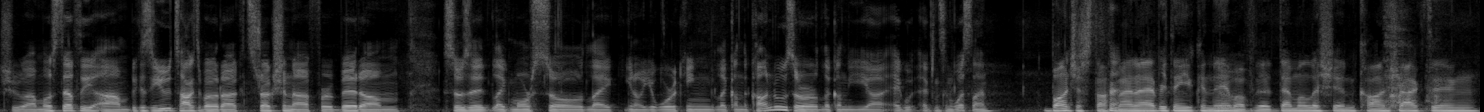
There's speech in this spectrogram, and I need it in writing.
True, uh, most definitely. Um, because you talked about uh, construction uh, for a bit. Um, so is it like more so like you know you're working like on the condos or like on the uh, Egg- Eglinton Westland? Bunch of stuff, man. Everything you can name of the demolition, contracting,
